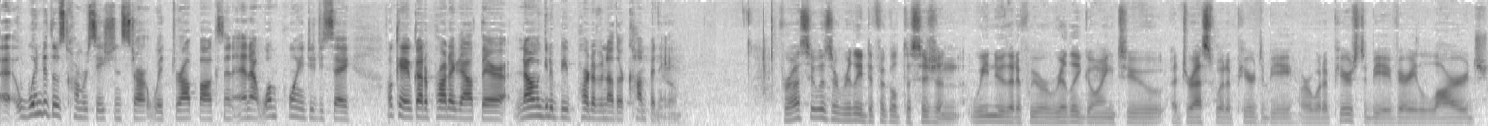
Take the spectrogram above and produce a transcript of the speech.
uh, when did those conversations start with Dropbox, and, and at one point did you say, okay, I've got a product out there, now I'm going to be part of another company? Yeah. For us, it was a really difficult decision. We knew that if we were really going to address what appeared to be, or what appears to be, a very large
